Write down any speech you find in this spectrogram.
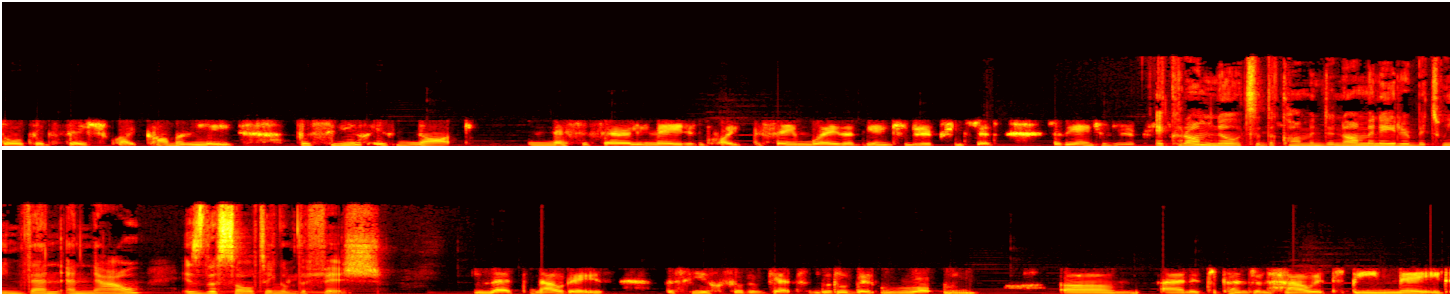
salted fish quite commonly, feseekh is not necessarily made in quite the same way that the ancient Egyptians did. So the ancient Egyptians. Ikram notes that the common denominator between then and now is the salting of the fish. Let nowadays the feseekh sort of gets a little bit rotten. Um, and it depends on how it's being made.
